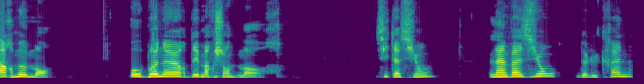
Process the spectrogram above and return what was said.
Armement. Au bonheur des marchands de mort. Citation. L'invasion de l'Ukraine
